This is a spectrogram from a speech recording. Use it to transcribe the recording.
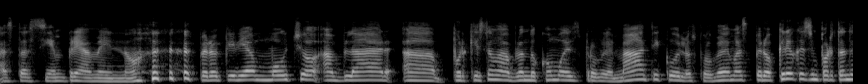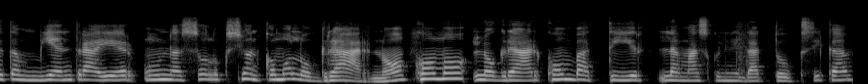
hasta siempre amén, ¿no? Pero quería mucho hablar, uh, porque estamos hablando cómo es problemático y los problemas, pero creo que es importante también traer una solución, cómo lograr, ¿no? Cómo lograr combatir la masculinidad tóxica.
